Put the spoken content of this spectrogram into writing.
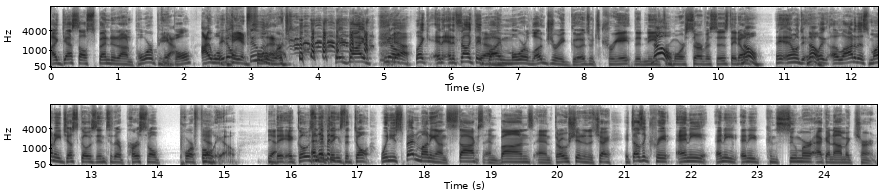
I guess I'll spend it on poor Yeah. people. I will They don't pay it forward. they buy, you know, Yeah. like, and, and it's not like they Yeah. buy more luxury goods, which create the need No. for more services. They don't. No. They, they don't. Do, No. Like a lot of this money just goes into their personal portfolio. Yeah. They, it goes And into been- things that don't. When you spend money on stocks and bonds and throw shit in the check, it doesn't create any any any consumer economic churn.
